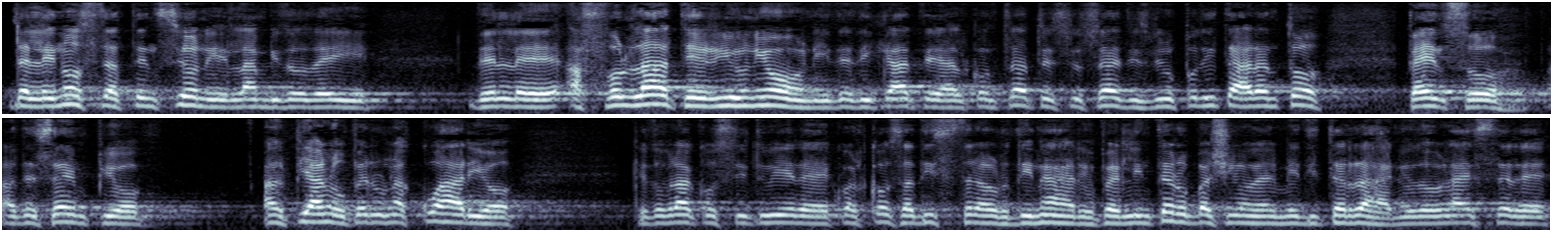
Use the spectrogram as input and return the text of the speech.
delle nostre attenzioni nell'ambito delle affollate riunioni dedicate al contratto istituzionale di sviluppo di Taranto. Penso ad esempio al piano per un acquario che dovrà costituire qualcosa di straordinario per l'intero bacino del Mediterraneo, dovrà essere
